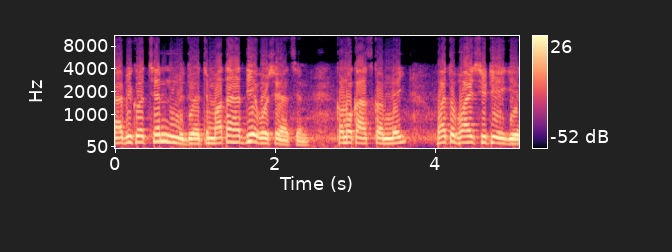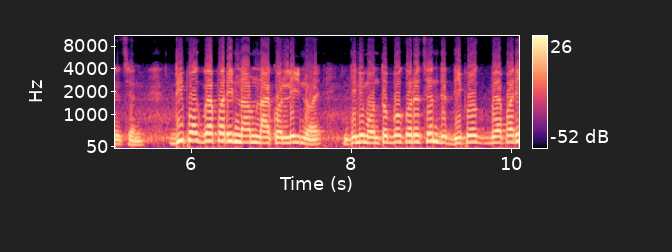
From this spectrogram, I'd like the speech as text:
দাবি করছেন মাথায় হাত দিয়ে বসে আছেন, কোনো কাজকর্ম নেই, হয়তো ভয় ছিটিয়ে গিয়েছেন। দীপক ব্যাপারীর নাম না করলেই নয়, তিনি মন্তব্য করেছেন যে, দীপক ব্যাপারী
